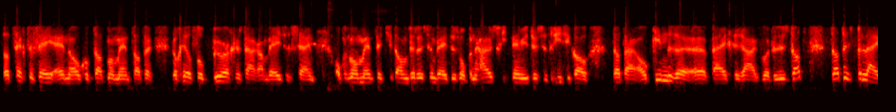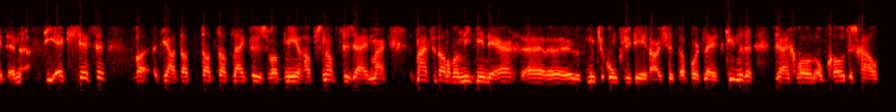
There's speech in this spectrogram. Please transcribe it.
Dat zegt de VN ook op dat moment dat er nog heel veel burgers daar aanwezig zijn. Op het moment dat je dan willens en wetens op een huis schiet, neem je dus het risico dat daar ook kinderen bij geraakt worden. Dus dat, dat is beleid. En die excessen, ja, dat, dat, dat lijkt dus wat meer hapsnap te zijn. Maar het maakt het allemaal niet minder erg. Uh, dat moet je concluderen als je het rapport leest. Kinderen zijn gewoon op grote schaal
